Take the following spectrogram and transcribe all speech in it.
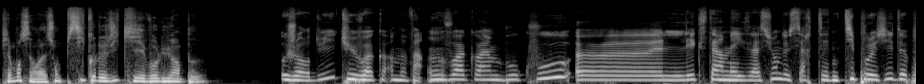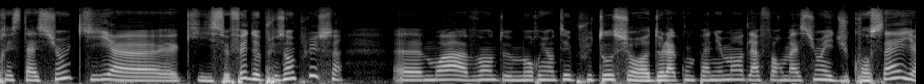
finalement, c'est une relation psychologique qui évolue un peu. Aujourd'hui, tu vois, on voit quand même beaucoup euh, l'externalisation de certaines typologies de prestations qui, euh, qui se fait de plus en plus. Euh, moi, avant de m'orienter plutôt sur de l'accompagnement, de la formation et du conseil,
